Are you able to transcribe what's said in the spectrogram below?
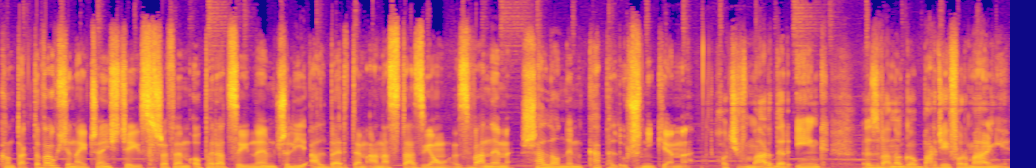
Kontaktował się najczęściej z szefem operacyjnym, czyli Albertem Anastazją, zwanym szalonym kapelusznikiem. Choć w Murder Inc. zwano go bardziej formalnie.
